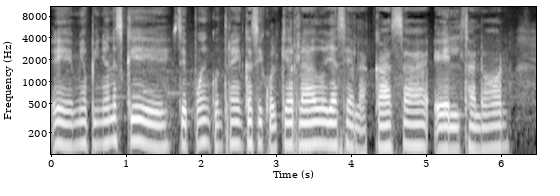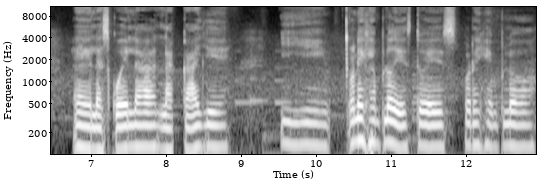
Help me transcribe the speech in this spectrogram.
eh, mi opinión es que se puede encontrar en casi cualquier lado, ya sea la casa, el salón, eh, la escuela, la calle, y un ejemplo de esto es, por ejemplo,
